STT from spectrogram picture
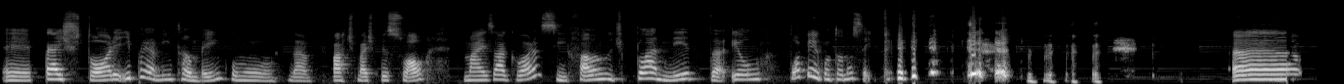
é, para a história e para mim também, como na parte mais pessoal. Mas agora sim, falando de planeta, eu. Boa pergunta, eu não sei. uh,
